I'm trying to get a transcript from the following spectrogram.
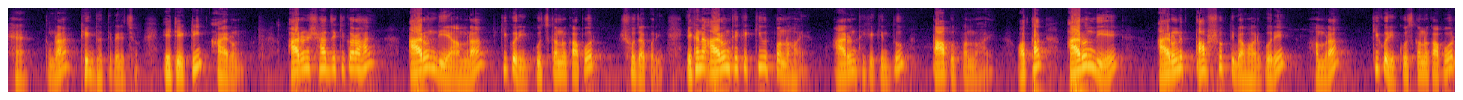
হ্যাঁ তোমরা ঠিক ধরতে পেরেছ। এটি একটি আয়রন। আয়রনের সাহায্যে কি করা হয়? আয়রন দিয়ে আমরা কি করি? কুচকানো কাপড় সোজা করি। এখানে আয়রন থেকে কি উৎপন্ন হয়? আয়রন থেকে কিন্তু তাপ উৎপন্ন হয়। অর্থাৎ আয়রন দিয়ে আয়রনের তাপ শক্তি ব্যবহার করে আমরা কি করি? কুচকানো কাপড়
